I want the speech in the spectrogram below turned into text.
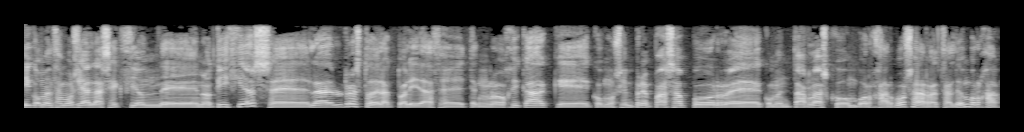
Y comenzamos ya la sección de noticias, eh, el resto de la actualidad eh, tecnológica que como siempre pasa por eh, comentarlas con Borja Arbosa, Rachaldeón Borja.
